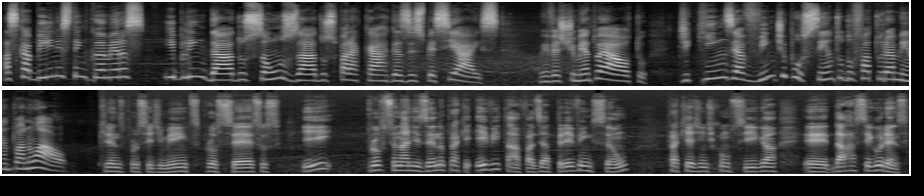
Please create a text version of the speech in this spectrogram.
As cabines têm câmeras e blindados são usados para cargas especiais. O investimento é alto, de 15% a 20% do faturamento anual. Criando procedimentos, processos e profissionalizando para evitar fazer a prevenção para que a gente consiga é, dar segurança.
